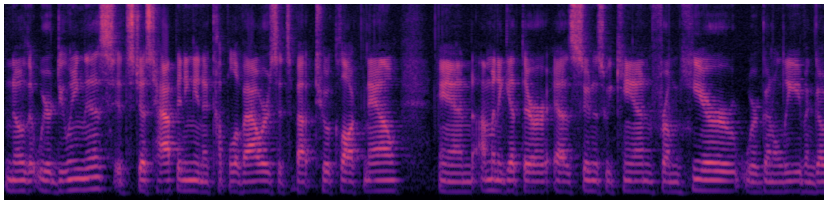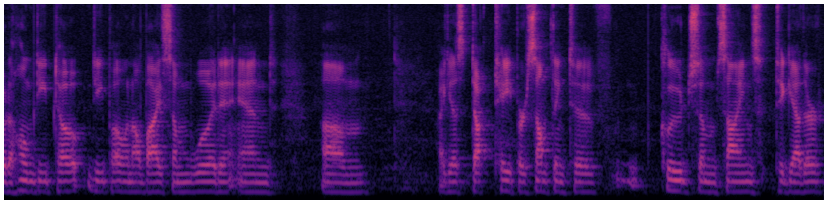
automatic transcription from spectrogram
know that we're doing this. It's just happening in a couple of hours. It's about 2 o'clock now and I'm going to get there as soon as we can. From here, we're going to leave and go to Home Depot, Depot and I'll buy some wood and um, I guess duct tape or something to kludge some signs together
